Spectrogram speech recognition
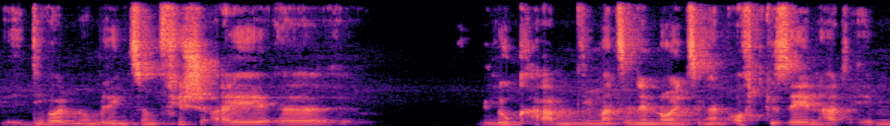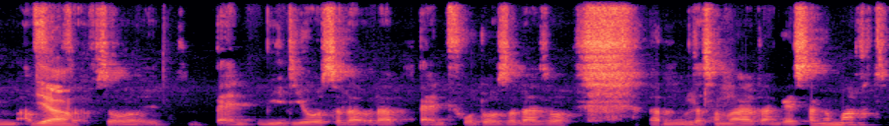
die wollten unbedingt so ein Fischei-Look haben, wie man es in den 90ern oft gesehen hat, eben auf, Ja. auf, auf so Bandvideos oder, oder Bandfotos oder so. Ähm, das haben wir dann gestern gemacht.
